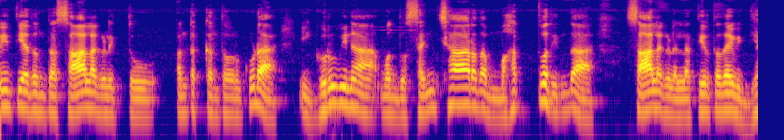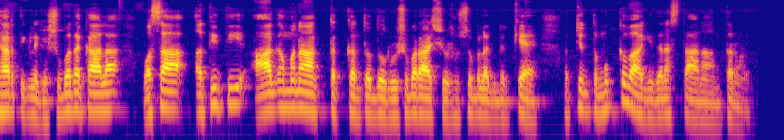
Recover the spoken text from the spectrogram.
ರೀತಿಯಾದಂಥ ಸಾಲಗಳಿತ್ತು ಅಂತಕ್ಕಂಥವರು ಕೂಡ ಈ ಗುರುವಿನ ಒಂದು ಸಂಚಾರದ ಮಹತ್ವದಿಂದ ಸಾಲಗಳೆಲ್ಲ ತೀರ್ತದೆ. ವಿದ್ಯಾರ್ಥಿಗಳಿಗೆ ಶುಭದ ಕಾಲ, ಹೊಸ ಅತಿಥಿ ಆಗಮನ ಆಗ್ತಕ್ಕಂಥದ್ದು ವೃಷಭರಾಶಿ ವೃಷಭ ಲಗ್ನಕ್ಕೆ ಅತ್ಯಂತ ಮುಖ್ಯವಾಗಿ ಧನಸ್ಥಾನ ಅಂತ ನೋಡೋದು.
